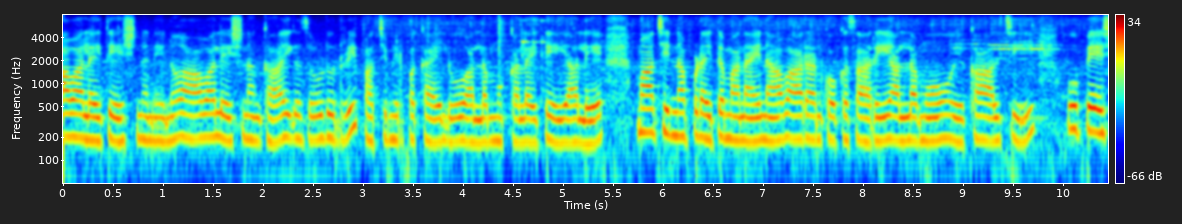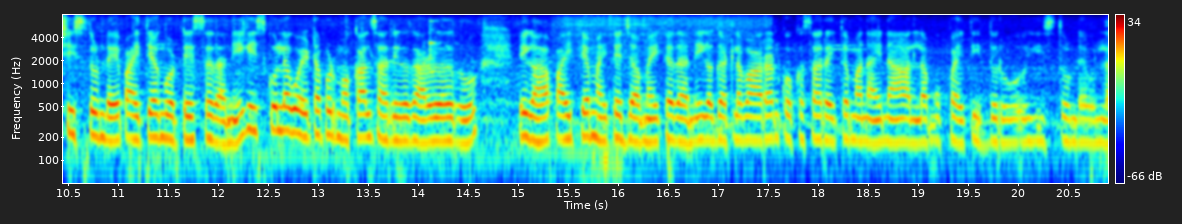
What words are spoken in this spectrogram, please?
ఆవాలు అయితే వేసిన నేను. ఆవాలు వేసినాక ఇక చూడుర్రి పచ్చిమిరపకాయలు అల్లం ముక్కలు అయితే వేయాలి. మా చిన్నప్పుడు అయితే మా నాయన వారానికి ఒకసారి అల్లము కాల్చి ఉప్పు వేసి ఇస్తుండే పైత్యం కొట్టేస్తుందని. ఇక స్కూల్లో పోయేటప్పుడు మొక్కలు సరిగా కరగరు. ఇక పైత్యం అయితే జమ అవుతుందని ఇక గట్ల వారానికి ఒకసారి అయితే మా నాయన అల్లం ఉప్పు అయితే ఇద్దరు ఇస్తుండే ఉల్ల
